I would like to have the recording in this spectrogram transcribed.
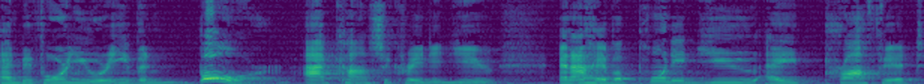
And before you were even born, I consecrated you. And I have appointed you a prophet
